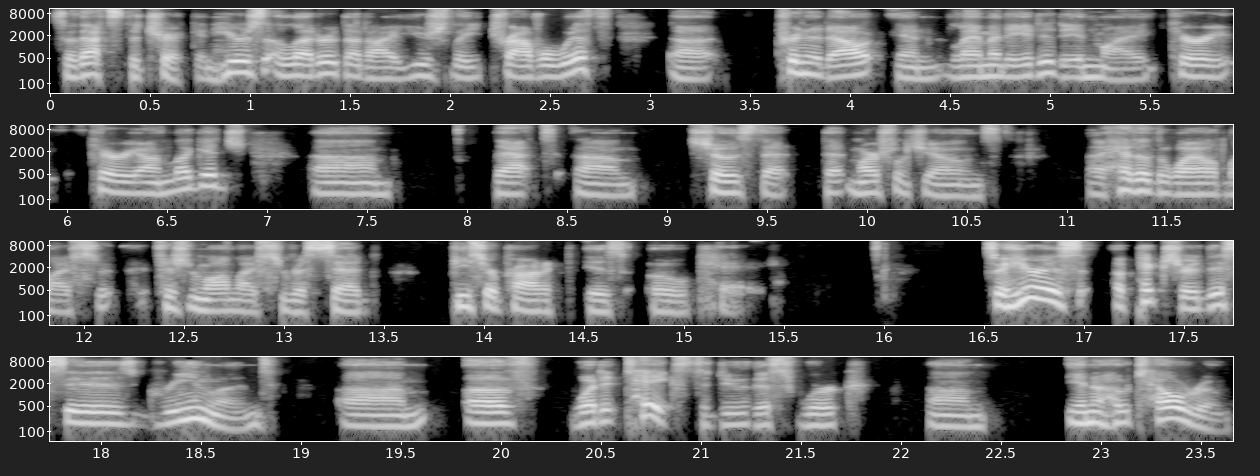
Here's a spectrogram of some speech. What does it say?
So that's the trick. And here's a letter that I usually travel with, uh, printed out and laminated in my carry, carry-on luggage um, that um, shows that, that Marshall Jones head of the Wildlife Fish and Wildlife Service said, PCR product is okay. So here is a picture. This is Greenland um, of what it takes to do this work um, in a hotel room.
